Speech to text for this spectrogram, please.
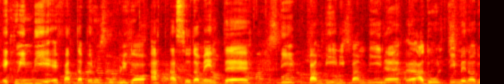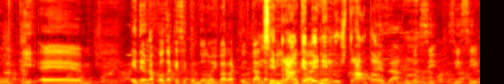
E quindi è fatta per un pubblico a- assolutamente di bambini, bambine, eh, adulti, meno adulti ehm, ed è una cosa che secondo noi va raccontata. Mi sembra anche quando- ben illustrata. Esatto, Mm. sì, sì, sì,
